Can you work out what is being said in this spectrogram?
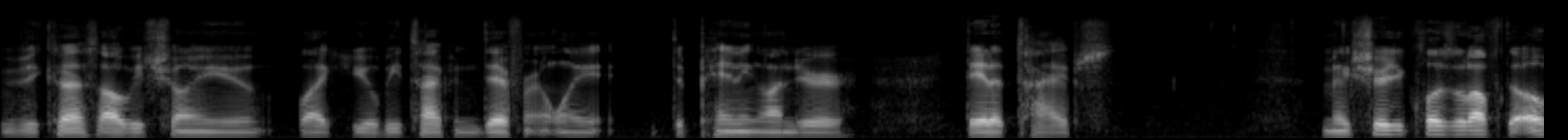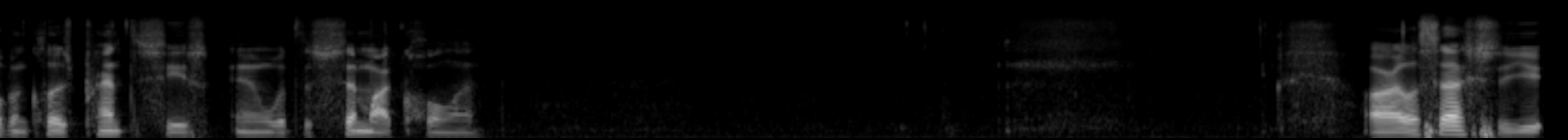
because I'll be showing you like you'll be typing differently depending on your data types. Make sure you close it off with the open close parentheses and with the semicolon. Alright, let's ask the,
